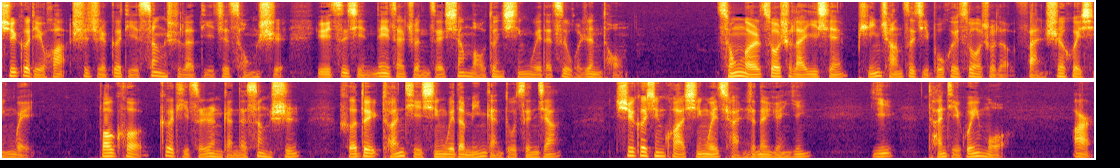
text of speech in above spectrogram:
去个体化是指个体丧失了抵制从事与自己内在准则相矛盾行为的自我认同，从而做出来一些平常自己不会做出的反社会行为，包括个体责任感的丧失和对团体行为的敏感度增加。去个性化行为产生的原因：一、团体规模；二、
